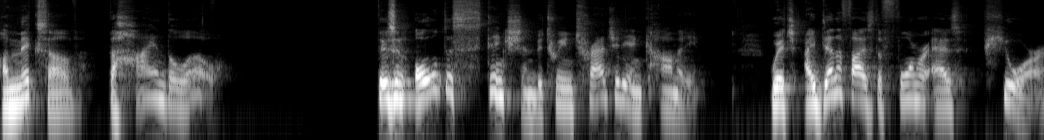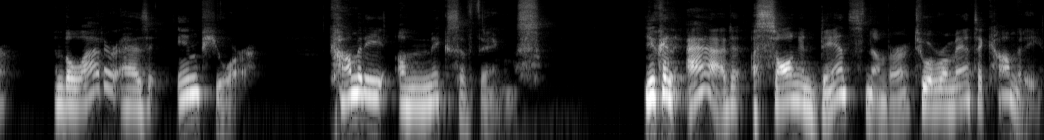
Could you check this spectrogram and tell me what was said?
A mix of the high and the low. There's an old distinction between tragedy and comedy, which identifies the former as pure and the latter as impure. Comedy, a mix of things. You can add a song and dance number to a romantic comedy,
